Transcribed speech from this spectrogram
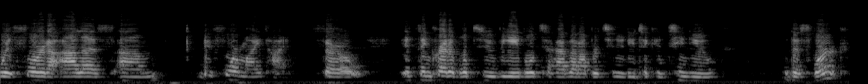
with Florida ALAS um, before my time. So it's incredible to be able to have that opportunity to continue this work.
